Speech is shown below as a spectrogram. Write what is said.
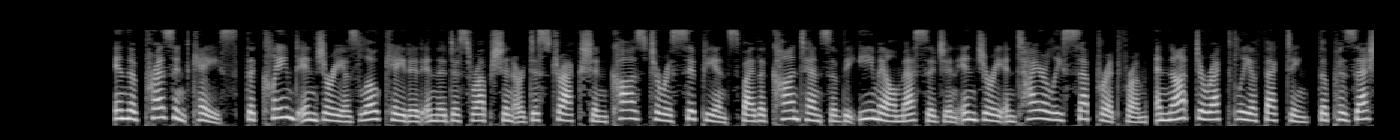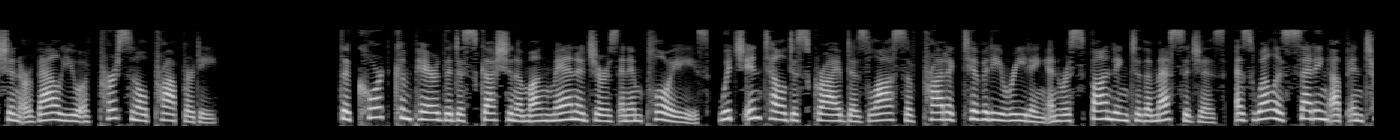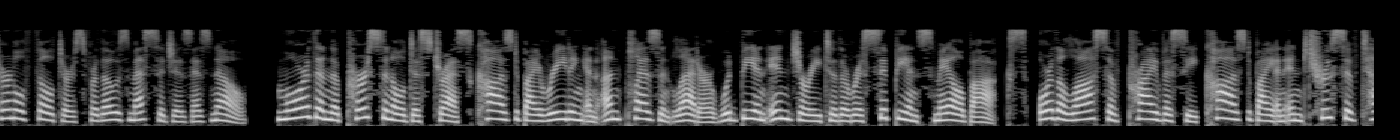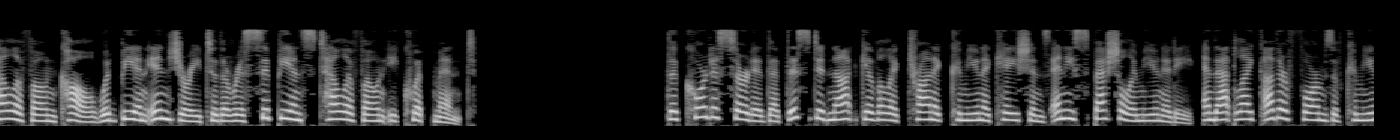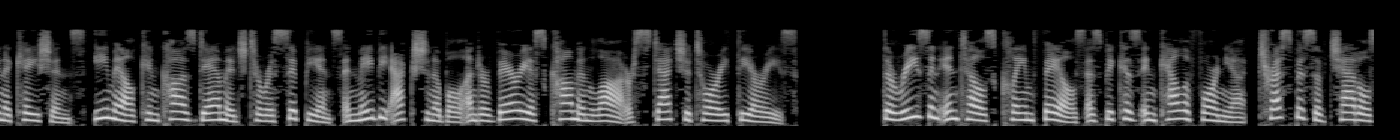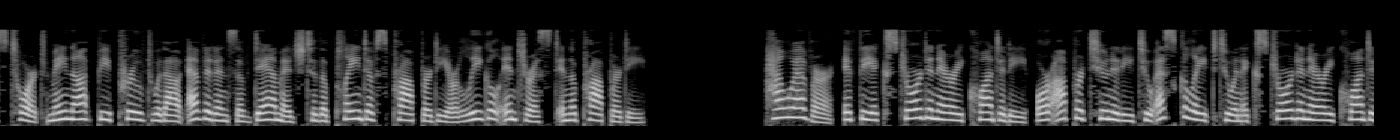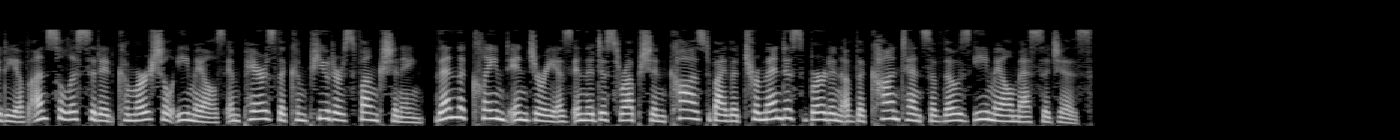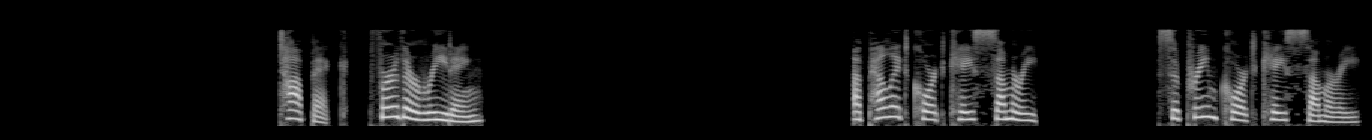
In the present case, the claimed injury is located in the disruption or distraction caused to recipients by the contents of the email message an injury entirely separate from, and not directly affecting, the possession or value of personal property. The court compared the discussion among managers and employees, which Intel described as loss of productivity reading and responding to the messages, as well as setting up internal filters for those messages as no more than the personal distress caused by reading an unpleasant letter would be an injury to the recipient's mailbox, or the loss of privacy caused by an intrusive telephone call would be an injury to the recipient's telephone equipment. The court asserted that this did not give electronic communications any special immunity, and that like other forms of communications, email can cause damage to recipients and may be actionable under various common law or statutory theories. The reason Intel's claim fails is because in California, trespass of chattels tort may not be proved without evidence of damage to the plaintiff's property or legal interest in the property. However, if the extraordinary quantity, or opportunity to escalate to an extraordinary quantity of unsolicited commercial emails impairs the computer's functioning, then the claimed injury is in the disruption caused by the tremendous burden of the contents of those email messages. Topic. Further reading Appellate Court Case Summary Supreme Court Case Summary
